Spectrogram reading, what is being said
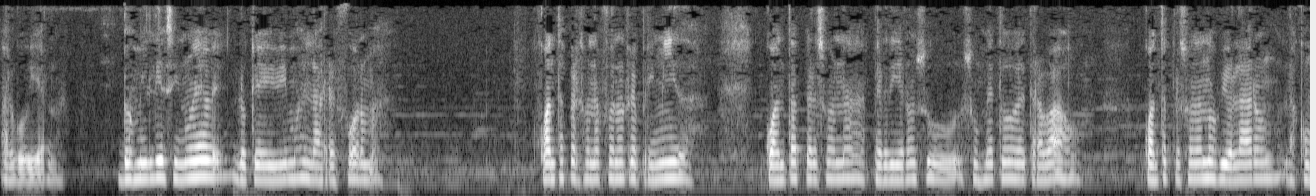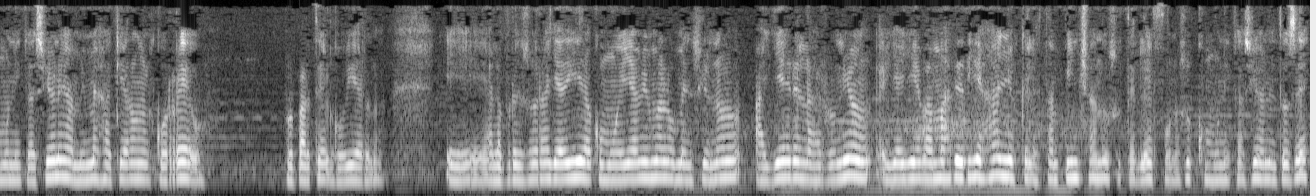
al gobierno. 2019, lo que vivimos en la reforma, cuántas personas fueron reprimidas, cuántas personas perdieron su, sus métodos de trabajo, cuántas personas nos violaron las comunicaciones, a mí me hackearon el correo por parte del gobierno. Eh, a la profesora Yadira, como ella misma lo mencionó ayer en la reunión, ella lleva más de 10 años que le están pinchando su teléfono, sus comunicaciones, entonces,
